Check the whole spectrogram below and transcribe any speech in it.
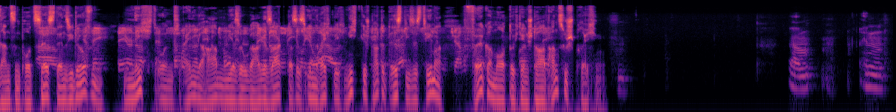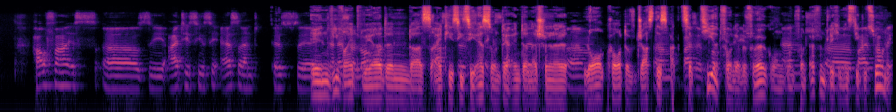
ganzen Prozess, denn sie dürfen nicht und einige haben mir sogar gesagt, dass es ihnen rechtlich nicht gestattet ist, dieses Thema Völkermord durch den Staat anzusprechen. Um, in how far is uh, the ITCCS and Inwieweit werden das ITCCS und der International Law Court of Justice akzeptiert von der Bevölkerung und von öffentlichen uh, Institutionen?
